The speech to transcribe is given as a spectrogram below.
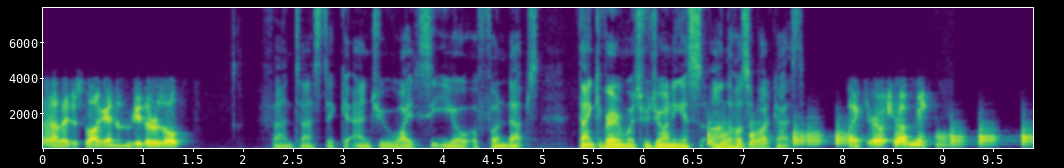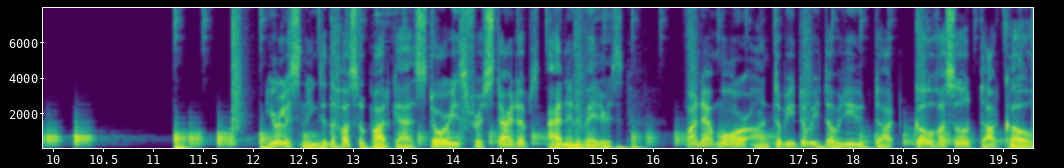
And they just log in and view the results. Fantastic. Andrew White, CEO of FundApps. Thank you very much for joining us on the Hustle podcast. Thank you very much for having me. You're listening to the Hustle Podcast stories for startups and innovators. Find out more on www.gohustle.co.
